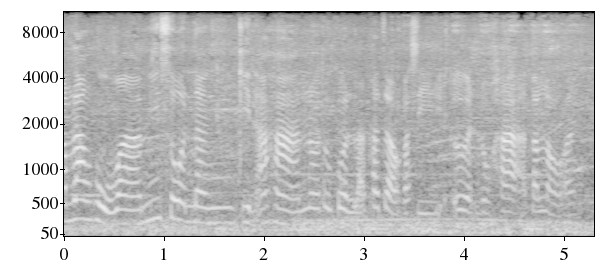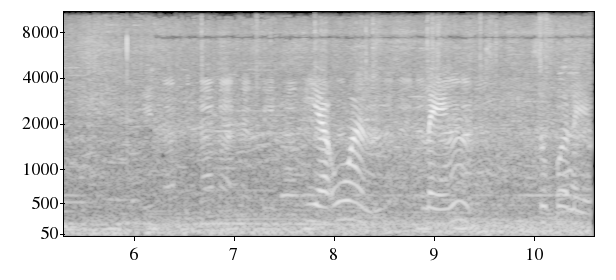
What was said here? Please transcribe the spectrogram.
กำลังหูว่ามีโซนนั่งกินอาหารเนาะทุกคนแล้วเขาเจ้ากะสีเอิญลูกค้าตลอดเฮียอ้วนเล้งซูเปอร์เล้ง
